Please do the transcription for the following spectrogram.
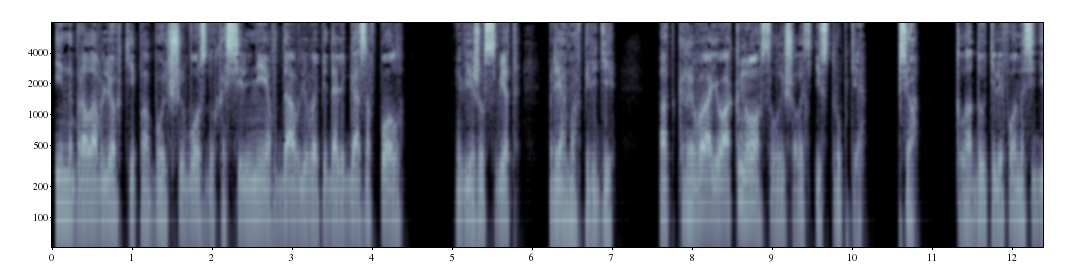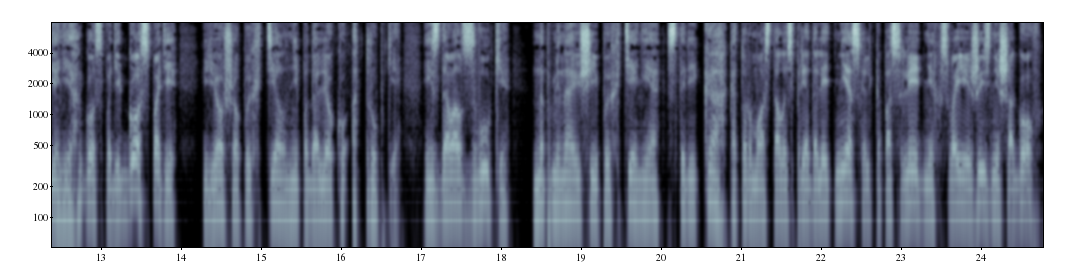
и набрала в легкие побольше воздуха, сильнее вдавливая педаль газа в пол. «Вижу свет прямо впереди. Открываю окно!» — слышалось из трубки. «Все, кладу телефон на сиденье. Господи, господи!» Йоша пыхтел неподалеку от трубки, издавал звуки — напоминающие пыхтение старика, которому осталось преодолеть несколько последних в своей жизни шагов.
